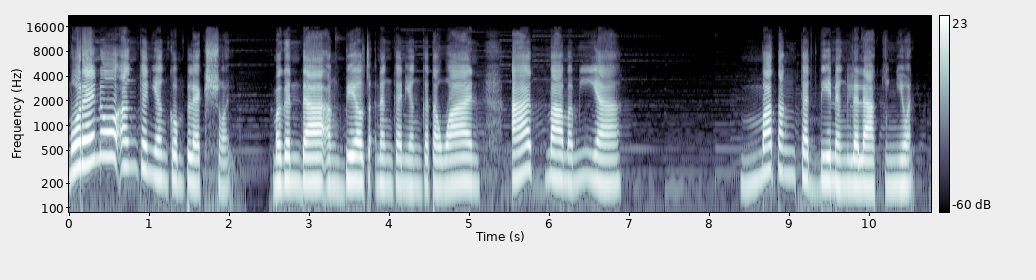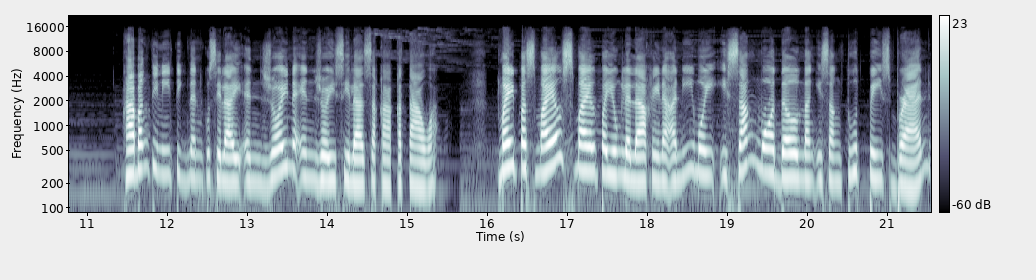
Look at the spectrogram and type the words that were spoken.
Moreno ang kanyang complexion. Maganda ang build ng kanyang katawan at Mama Mia, matangkad din ang lalaking yon. Habang tinitignan ko sila ay enjoy na enjoy sila sa kakatawa. May pa-smile-smile pa yung lalaki na animoy isang model ng isang toothpaste brand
